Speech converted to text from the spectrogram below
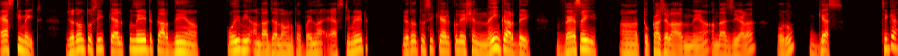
ਐਸਟੀਮੇਟ ਜਦੋਂ ਤੁਸੀਂ ਕੈਲਕੂਲੇਟ ਕਰਦੇ ਆ, ਕੋਈ ਵੀ ਅੰਦਾਜ਼ਾ ਲਾਉਣ ਤੋਂ ਪਹਿਲਾਂ ਐਸਟੀਮੇਟ ਜਦੋਂ ਤੁਸੀਂ ਕੈਲਕੂਲੇਸ਼ਨ ਨਹੀਂ ਕਰਦੇ, ਵੈਸੇ ਹੀ ਤੁੱਕਾ ਚਲਾ ਦਿੰਦੇ ਆ, ਅੰਦਾਜ਼ੇ ਵਾਲਾ, ਉਦੋਂ ਗੈਸ ਠੀਕ ਹੈ?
